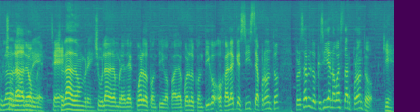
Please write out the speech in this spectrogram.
Chulada, Chulada de de hombre. sí. Chulada de hombre. Chulada de hombre, de acuerdo contigo, pa, de acuerdo contigo. Ojalá que sí sea pronto. Pero ¿sabes lo que sí ya no va a estar pronto? ¿Qué?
